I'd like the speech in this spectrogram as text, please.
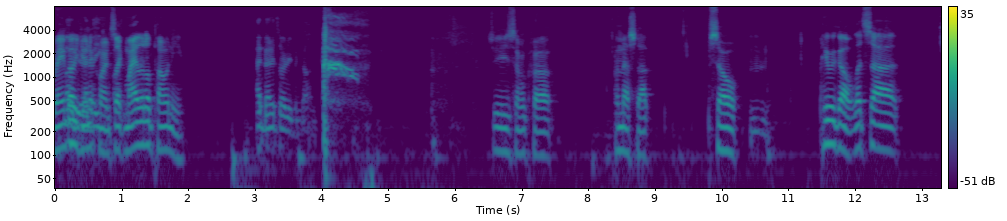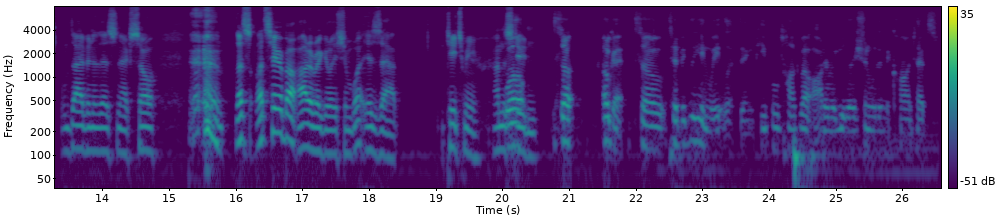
Rainbow Oh, dude, I bet you can unicorns, like My. Little Pony. I bet it's already been done. Jeez, I'm crap. I messed up. So Mm. here we go. Let's uh dive into this next. So let's let's hear about auto regulation. What is that? Teach me. I'm the Well, student. So, okay, so typically in weightlifting, people talk about auto regulation within the context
